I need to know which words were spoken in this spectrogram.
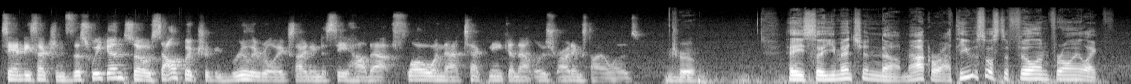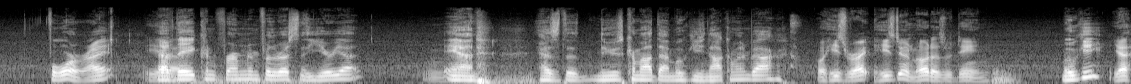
sandy sections this weekend so southwick should be really really exciting to see how that flow and that technique and that loose riding style is True. Hey, so you mentioned uh, McElrath. He was supposed to fill in for only like four, right? Yeah. Have they confirmed him for the rest of the year yet? Mm. And has the news come out that Mookie's not coming back? Well, he's right. He's doing motos with Dean. Mookie? Yeah.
